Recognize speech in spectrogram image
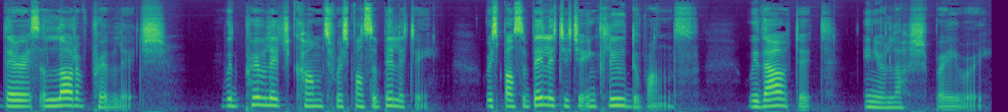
there is a lot of privilege with privilege comes responsibility, responsibility to include the ones. Without it, in your lush bravery.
